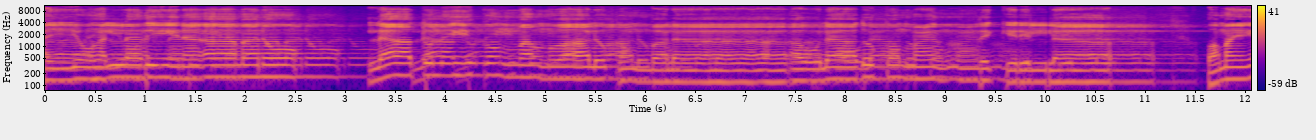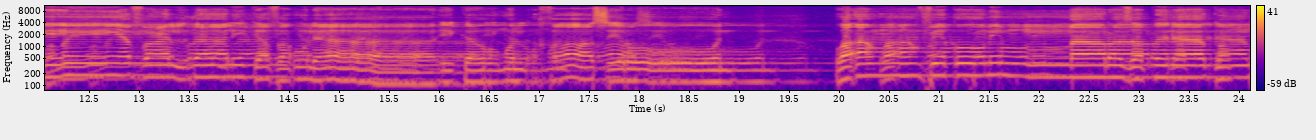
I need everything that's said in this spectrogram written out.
أيها الذين آمنوا لا تلهكم أموالكم ولا أولادكم عن ذكر الله ومن يفعل ذلك فأولئك هم الخاسرون. وأنفقوا مما رزقناكم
